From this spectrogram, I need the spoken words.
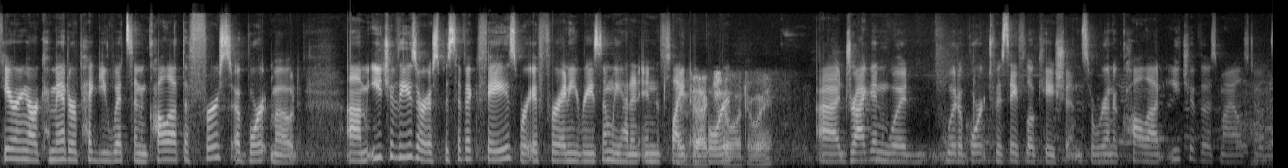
hearing our Commander Peggy Whitson call out the first abort mode. Um, each of these are a specific phase where, if for any reason we had an in-flight Impact show abort, underway. uh, Dragon would would abort to a safe location. So we're going to call out each of those milestones.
